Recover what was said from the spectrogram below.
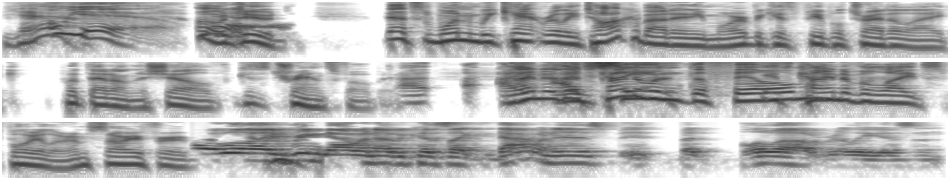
Yeah. oh yeah. Oh, Yeah. dude. That's one we can't really talk about anymore because people try to like put that on the shelf because transphobic. I, I, I know I've that's kind of seen a- the film. it's kind of a light spoiler. I'm sorry for well, I bring that one up because like that one is, it, but Blow Out really isn't.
